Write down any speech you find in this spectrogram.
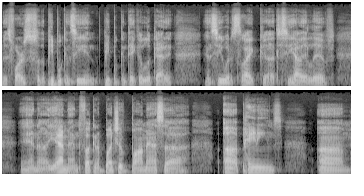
as far as so the people can see and people can take a look at it and see what it's like uh, to see how they lived. And uh, yeah, man, fucking a bunch of bomb ass uh, paintings. um,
